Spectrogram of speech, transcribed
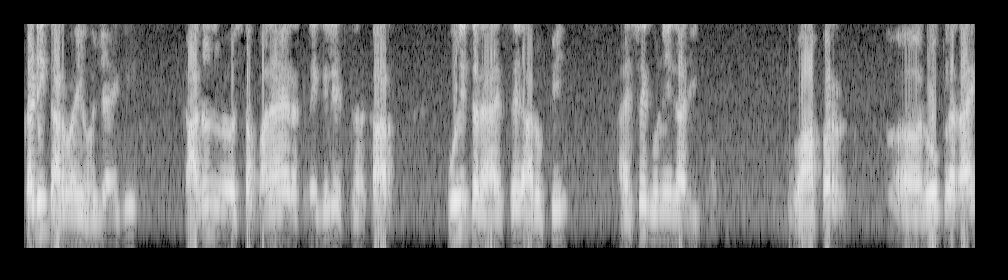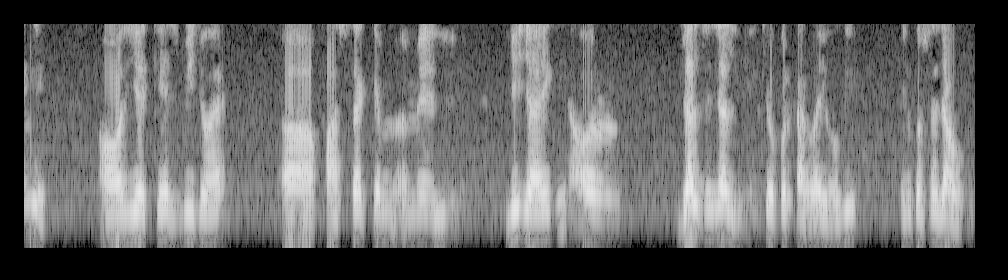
कड़ी कार्रवाई हो जाएगी। कानून व्यवस्था बनाए रखने के लिए सरकार पूरी तरह ऐसे आरोपी, ऐसे गुनेगारी को वहाँ पर रोक लगाएँगे। और ये केस भी जो है फास्ट ट्रैक के में ली जाएगी और जल्द से जल्द इनके ऊपर कार्रवाई होगी, इनको सजा होगी।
